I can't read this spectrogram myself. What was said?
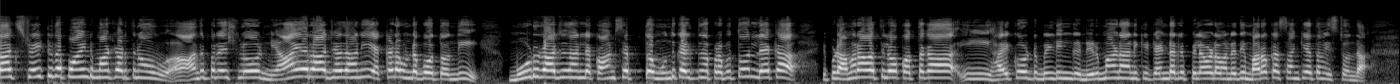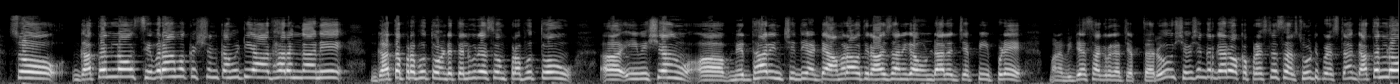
back straight to the point మాట్లాడుతున్నాం. ఆంధ్రప్రదేశ్లో న్యాయ రాజధాని ఎక్కడ ఉండబోతోంది? మూడు రాజధానుల కాన్సెప్ట్తో ముందుకెళ్తున్న ప్రభుత్వం లేక ఇప్పుడు అమరావతిలో కొత్తగా ఈ హైకోర్టు బిల్డింగ్ నిర్మాణానికి టెండర్లు పిలవడం అనేది మరొక సంకేతం ఇస్తుందా? సో గతంలో శివరామకృష్ణన్ కమిటీ ఆధారంగానే గత ప్రభుత్వం అంటే తెలుగుదేశం ప్రభుత్వం ఈ విషయం నిర్ధారించింది అంటే అమరావతి రాజధానిగా ఉండాలని చెప్పి ఇప్పుడే మన విద్యాసాగర్ గారు చెప్తారు. శివశంకర్ గారు ఒక ప్రశ్న సార్ సూటి ప్రశ్న. గతంలో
